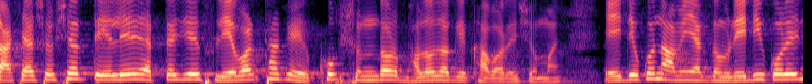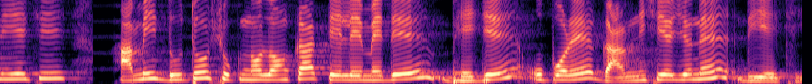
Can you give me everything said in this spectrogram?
কাঁচা সর্ষের তেলের একটা যে ফ্লেভার থাকে, খুব সুন্দর, ভালো লাগে খাবারের সময়। এই দেখুন, আমি একদম রেডি করে নিয়েছি। আমি দুটো শুকনো লঙ্কা তেলে মেদে ভেজে উপরে গার্নিশের জন্য দিয়েছি।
